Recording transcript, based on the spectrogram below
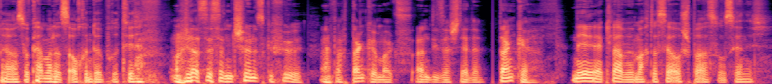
Ja, so kann man das auch interpretieren. Und das ist ein schönes Gefühl. Einfach danke, Max, an dieser Stelle. Danke. Nee, ja, klar, mir macht das ja auch Spaß, so ist ja nicht.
